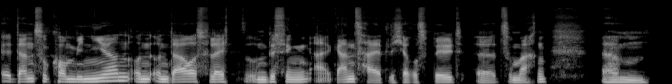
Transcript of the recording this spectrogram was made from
äh, dann zu kombinieren und, und daraus vielleicht so ein bisschen ganzheitlicheres Bild äh, zu machen. Ähm,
